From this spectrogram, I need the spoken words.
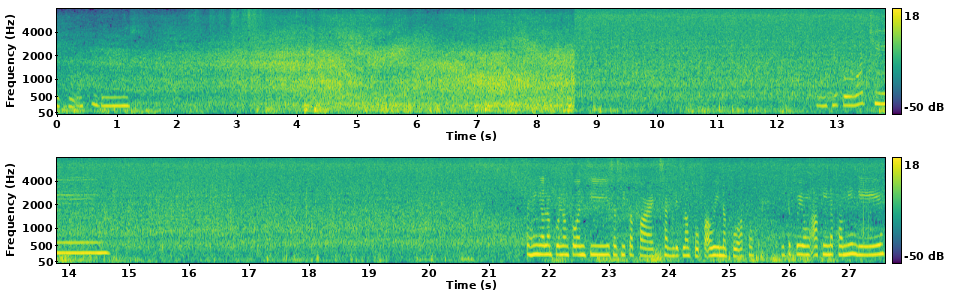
Ito guys. Thank you for watching. Pahinga lang po ng konti sa Sita Park. Saglit lang po. Pauwi na po ako. Ito po yung aking na family.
